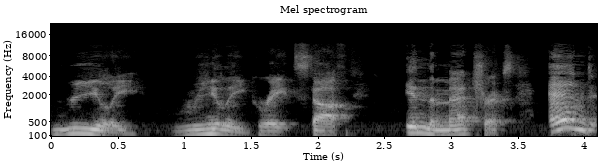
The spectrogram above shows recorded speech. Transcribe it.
really really great stuff in the metrics. And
